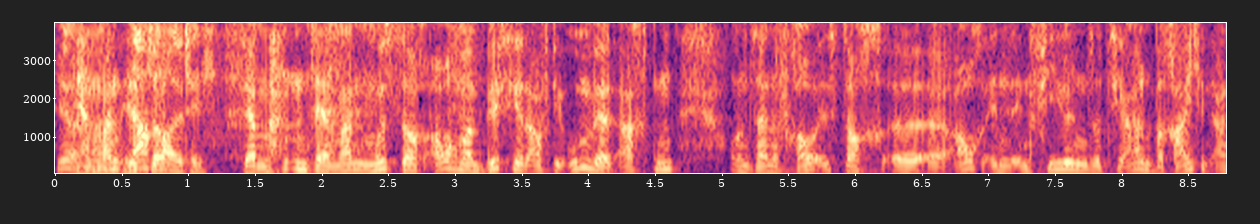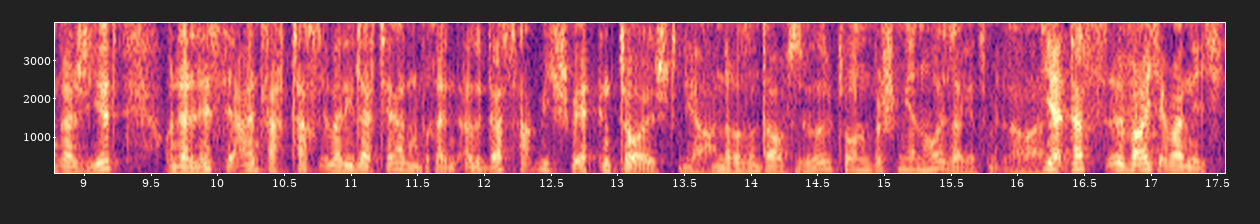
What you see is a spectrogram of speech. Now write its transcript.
Ja, der Mann ist nachhaltig. Doch, der Mann, der Mann muss doch auch mal ein bisschen auf die Umwelt achten und seine Frau ist doch äh, auch in, in vielen sozialen Bereichen engagiert und da lässt er einfach tagsüber die Laternen brennen. Also das hat mich schwer enttäuscht. Ja, andere sind da auf Sylt und beschmieren Häuser jetzt mittlerweile. Ja, das äh, war ich aber nicht.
